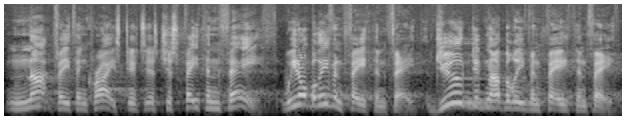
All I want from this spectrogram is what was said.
not faith in Christ. It's just faith in faith. We don't believe in faith in faith. Jude did not believe in faith in faith.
